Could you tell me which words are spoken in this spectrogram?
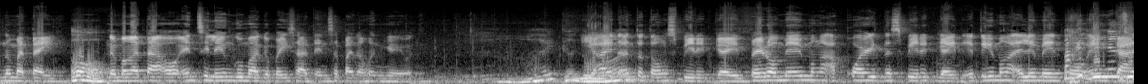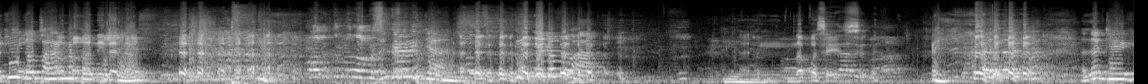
namatay Oo. na mga tao and sila yung gumagabay sa atin sa panahon ngayon. Ay, ganun. Yan ang totoong spirit guide. Pero may mga acquired na spirit guide. Ito yung mga elemento, Bakit ganyan si encanto, Guido? tsaka Parang mga nilalang. napopossess? Bakit naman ako si... nangyari dyan? Tingnan mo ah. Ayan. Naposes. Alam, JV,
